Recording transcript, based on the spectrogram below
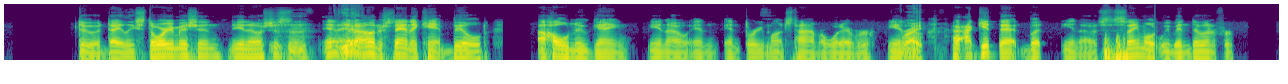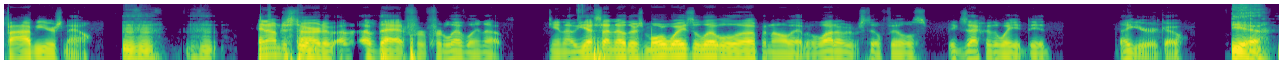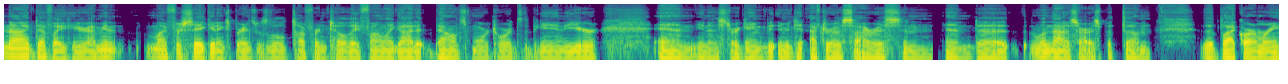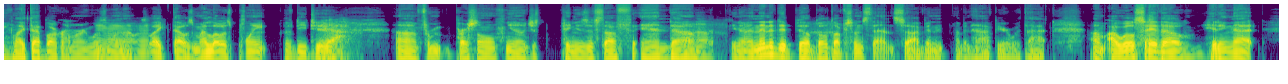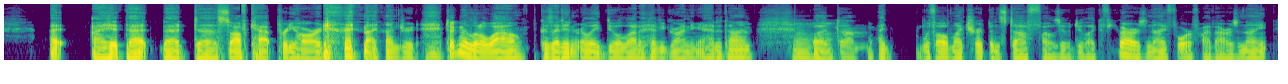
do a daily story mission. You know, it's just, Mhm. and, and Yeah. I understand they can't build a whole new game, you know, in in three months' time or whatever. You know, Right. I, I get that, but you know, it's the same old we've been doing for five years now, Mhm. Mhm. and I'm just tired of, of of that for for leveling up. You know, yes, I know there's more ways to level up and all that, but a lot of it still feels exactly the way it did a year ago. Yeah, no, I definitely hear. I mean, my Forsaken experience was a little tougher until they finally got it balanced more towards the beginning of the year, and you know, start getting after Osiris and and uh, well, not Osiris, but um, the Black Armory. Like that Black Armory was the one that was Mhm. like that was my lowest point of D two. Yeah. Uh, from personal, you know, just opinions of stuff, and um, Uh-huh. you know, and then it did build build up since then. So I've been I've been happier with that. Um, I will say though, hitting that I I hit that that uh, soft cap pretty hard at 900. It took me a little while because I didn't really do a lot of heavy grinding ahead of time. Mhm. But um, I, with all my trip and stuff, I was able to do like a few hours a night, four or five hours a night,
